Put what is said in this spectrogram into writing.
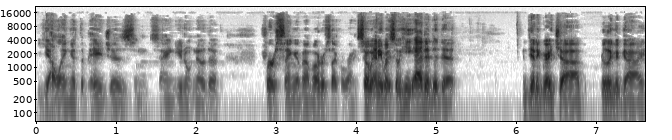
yelling at the pages and saying you don't know the first thing about motorcycle riding. So anyway, so he edited it and did a great job. Really good guy.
